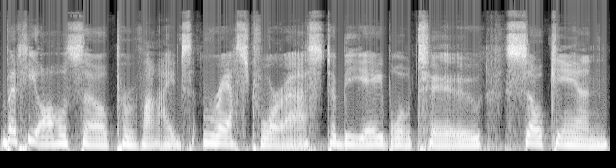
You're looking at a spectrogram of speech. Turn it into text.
but He also provides rest for us to be able to soak in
